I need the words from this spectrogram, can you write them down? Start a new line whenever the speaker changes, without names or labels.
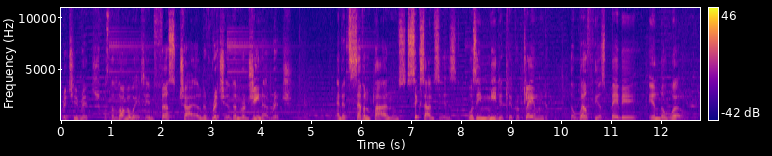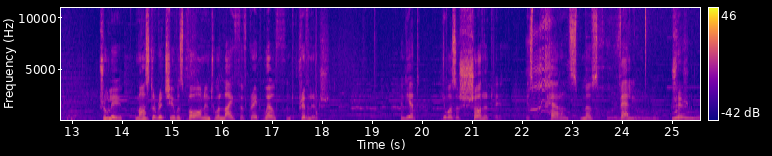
Richie Rich was the long awaited first child of Richard and Regina Rich. And at seven pounds, six ounces, was immediately proclaimed the wealthiest baby in the world. Truly, Master Richie was born into a life of great wealth and privilege. And yet, he was assuredly his parents' most valued treasure.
